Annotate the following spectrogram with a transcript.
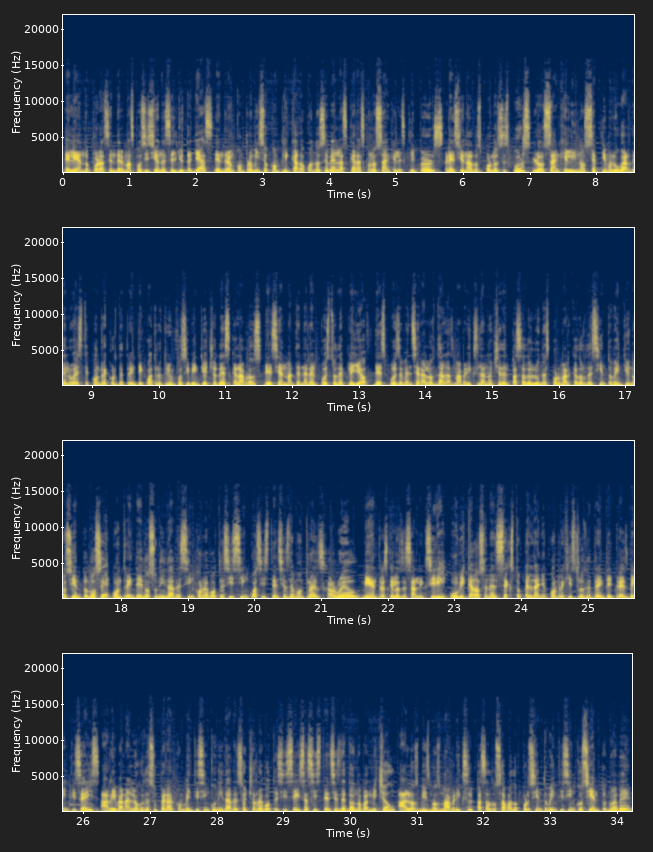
Peleando por ascender más posiciones, el Utah Jazz tendrá un compromiso complicado cuando se vean las caras con Los Ángeles Clippers. Presionados por los Spurs, los angelinos, séptimo lugar del oeste con récord de 34 triunfos y 28 descalabros, desean mantener el puesto de playoff después de vencer a los Dallas Mavericks la noche del pasado lunes por marcador de 121-112 con 32 unidades, 5 rebotes y 5 asistencias de Montreal Harrell. Mientras que los de Salt Lake City, ubicados en el sexto peldaño con registros de 33-26, arribarán luego de superar con 25 unidades, 8 rebotes y 6 asistencias de Donovan Mitchell a los mismos Mavericks el pasado sábado por 125-109.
